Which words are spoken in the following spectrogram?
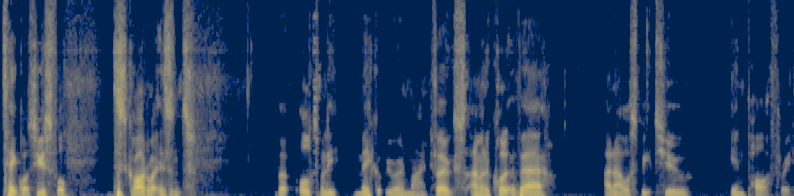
take what's useful, discard what isn't but ultimately make up your own mind. Folks, I'm going to call it there, and I will speak to you in part three.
